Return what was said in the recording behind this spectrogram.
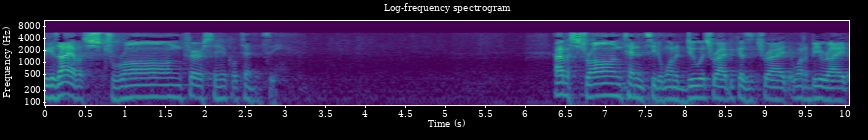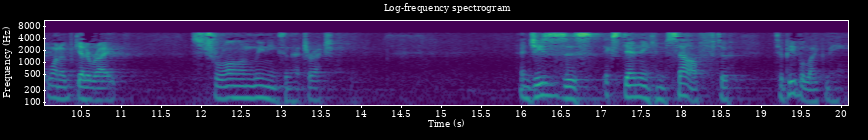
Because I have a strong Pharisaical tendency. I have a strong tendency to want to do what's right because it's right. I want to be right. I want to get it right. Strong leanings in that direction. And Jesus is extending himself to, to people like me.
